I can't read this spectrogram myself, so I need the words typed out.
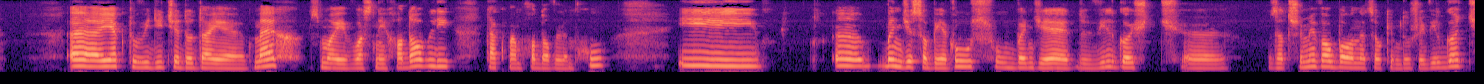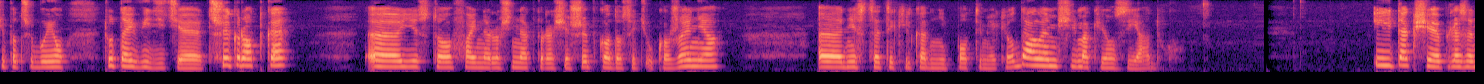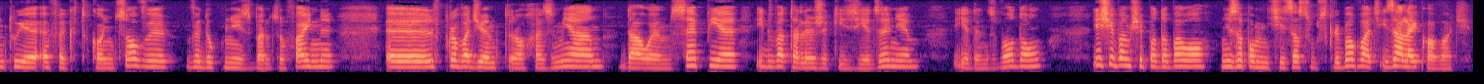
Jak tu widzicie dodaję mech z mojej własnej hodowli, tak mam hodowlę mchu i będzie sobie rósł, będzie wilgoć e, zatrzymywał, bo one całkiem dużej wilgoci potrzebują. Tutaj widzicie trzykrotkę. E, Jest to fajna roślina, która się szybko dosyć ukorzenia. E, Niestety kilka dni po tym, jak ją dałem, ślimak ją zjadł. I tak się prezentuje efekt końcowy. Według mnie jest bardzo fajny. E, Wprowadziłem trochę zmian, dałem sepie i dwa talerzyki z jedzeniem, jeden z wodą. Jeśli Wam się podobało, nie zapomnijcie zasubskrybować i zalajkować.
